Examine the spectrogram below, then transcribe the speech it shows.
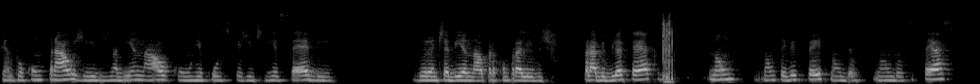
tentou comprar os livros na Bienal com o recurso que a gente recebe durante a Bienal para comprar livros para a biblioteca. Não, não teve efeito, não deu, não deu sucesso.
